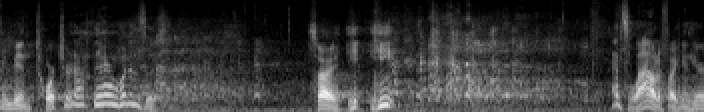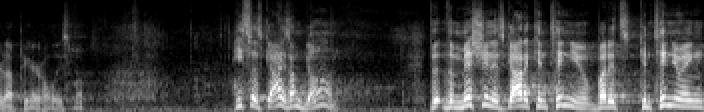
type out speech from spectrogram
being tortured out there? What is this? Sorry. He, he that's loud if I can hear it up here. Holy smokes. He says, Guys, I'm gone. The, the mission has got to continue, but it's continuing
